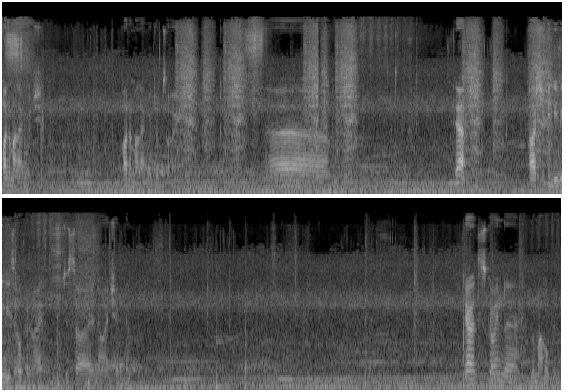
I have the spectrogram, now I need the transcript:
Pardon my language. Pardon my language, I'm sorry. Um, yeah. Oh, I should be leaving these open, right? Just so I know I check them. Yeah, let's go in the uh, room I opened.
